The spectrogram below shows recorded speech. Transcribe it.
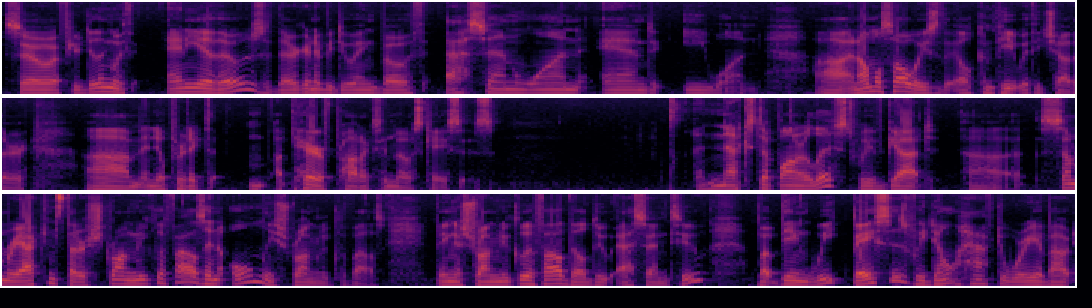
So, if you're dealing with any of those, they're going to be doing both SN1 and E1. Uh, and almost always they'll compete with each other, um, and you'll predict a pair of products in most cases. And next up on our list, we've got uh, some reactants that are strong nucleophiles and only strong nucleophiles. Being a strong nucleophile, they'll do SN2, but being weak bases, we don't have to worry about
